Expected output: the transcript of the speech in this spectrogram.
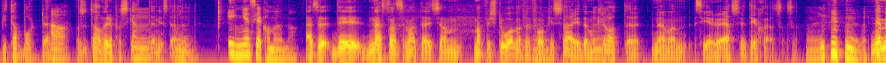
vi tar bort den Ja. Mm. och så tar vi det på skatten istället. Ingen ska komma undan. Alltså det är nästan som att liksom, man förstår varför folk Mm. är Sverigedemokrater när man ser hur SVT sköts alltså. Nej men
